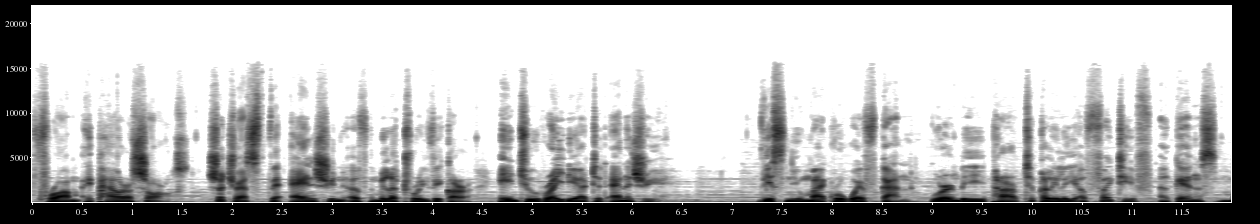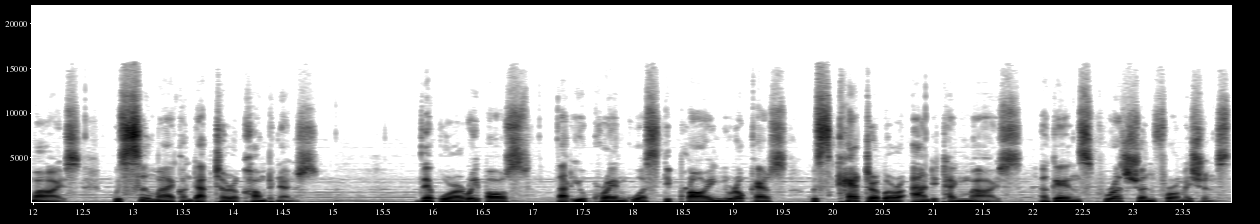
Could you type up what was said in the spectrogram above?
from a power source, such as the engine of the military vehicle, into radiated energy. This new microwave gun won't be particularly effective against mines with semiconductor components. There were reports that Ukraine was deploying rockets with scatterable anti-tank mines against Russian formations,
